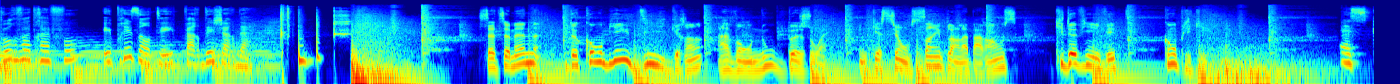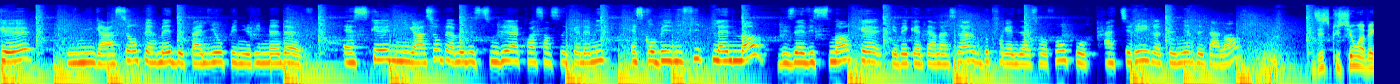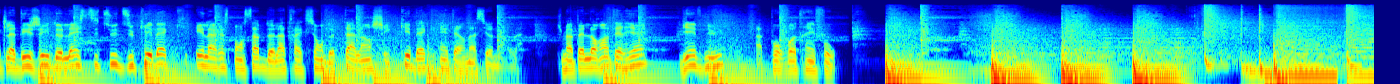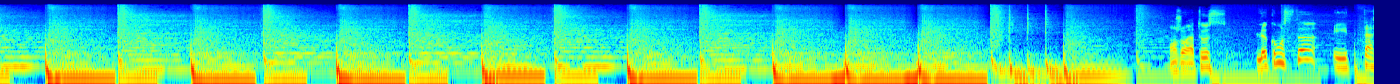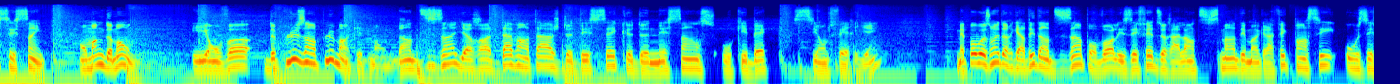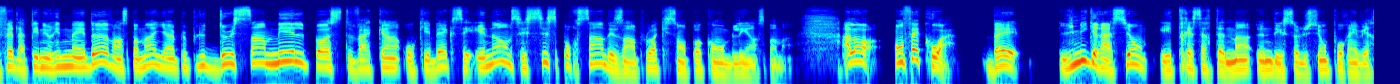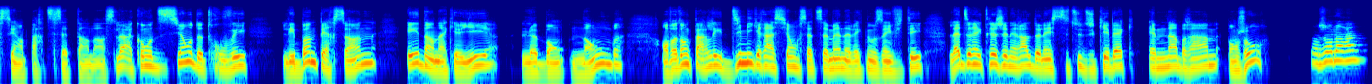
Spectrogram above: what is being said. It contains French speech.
Pour votre info est présenté par Desjardins. Cette semaine, de combien d'immigrants avons-nous besoin? Une question simple en apparence qui devient vite compliquée. Est-ce que l'immigration permet de pallier aux pénuries de main-d'œuvre? Est-ce que l'immigration permet de stimuler la croissance économique? Est-ce qu'on bénéficie pleinement des investissements que Québec international ou d'autres organisations font pour attirer et retenir des talents? Discussion avec la DG de l'Institut du Québec et la responsable de l'attraction de talents chez Québec international. Je m'appelle Laurent Terrien. Bienvenue à Pour votre info. Bonjour à tous. Le constat est assez simple. On manque de monde. Et on va de plus en plus manquer de monde. Dans dix ans, il y aura davantage de décès que de naissances au Québec si on ne fait rien. Mais pas besoin de regarder dans dix ans pour voir les effets du ralentissement démographique. Pensez aux effets de la pénurie de main-d'œuvre. En ce moment, il y a un peu plus de 200 000 postes vacants au Québec. C'est énorme. C'est 6% des emplois qui ne sont pas comblés en ce moment. Alors, on fait quoi? Ben, L'immigration est très certainement une des solutions pour inverser en partie cette tendance-là, à condition de trouver les bonnes personnes et d'en accueillir le bon nombre. On va donc parler d'immigration cette semaine avec nos invités, la directrice générale de l'Institut du Québec, Emna Braham. Bonjour. Bonjour Laurent.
